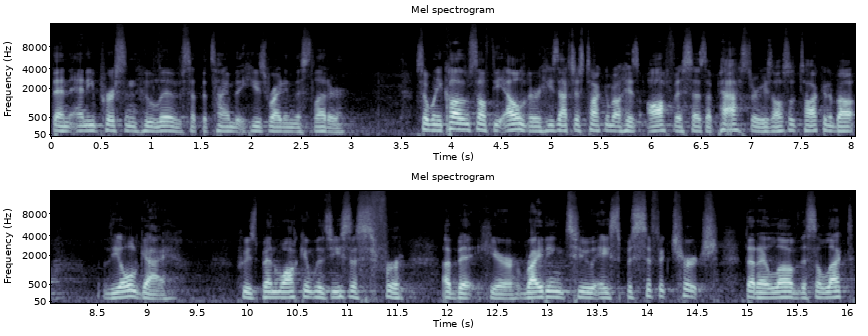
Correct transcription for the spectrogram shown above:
than any person who lives at the time that he's writing this letter. So when he calls himself the elder, he's not just talking about his office as a pastor, he's also talking about the old guy who's been walking with Jesus for a bit here, writing to a specific church that I love, this elect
